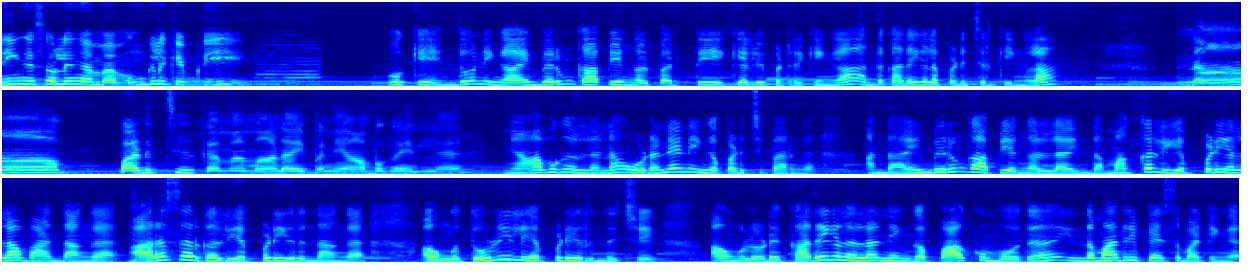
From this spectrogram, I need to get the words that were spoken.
நீங்கள் சொல்லுங்கள் மேம் உங்களுக்கு எப்படி? ஓகே இந்தோ நீங்க ஐம்பெரும் காப்பியங்கள் பத்தி கேள்விப்பட்டிருக்கீங்க. அந்த கதைகளை படிச்சிருக்கீங்களா? நான் படிச்சிருக்கேன் மேம் ஆனால் இப்போ ஞாபகம் இல்லை. ஞாபகம் இல்லைன்னா உடனே நீங்கள் படித்து பாருங்க. அந்த ஐம்பெரும் காப்பியங்களில் இந்த மக்கள் எப்படியெல்லாம் வாழ்ந்தாங்க அரசர்கள் எப்படி இருந்தாங்க அவங்க தொழில் எப்படி இருந்துச்சு அவங்களோட கதைகள் எல்லாம் நீங்கள் பார்க்கும்போது இந்த மாதிரி பேச மாட்டீங்க.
